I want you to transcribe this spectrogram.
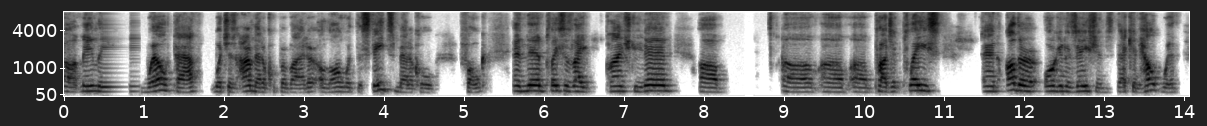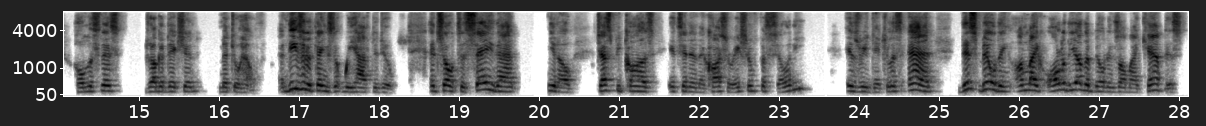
uh, mainly WellPath, which is our medical provider, along with the state's medical folk, and then places like Pine Street Inn, uh, um, um, um, Project Place, and other organizations that can help with homelessness, drug addiction, mental health. And these are the things that we have to do. And so to say that, you know, just because it's in an incarceration facility is ridiculous. And this building, unlike all of the other buildings on my campus,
